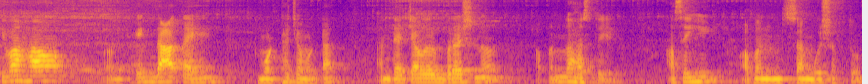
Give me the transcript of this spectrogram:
किंवा हा एक दात आहे मोठाच्या मोठा आणि त्याच्यावर ब्रशनं आपण घासतोय. असंही आपण सांगू शकतो.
